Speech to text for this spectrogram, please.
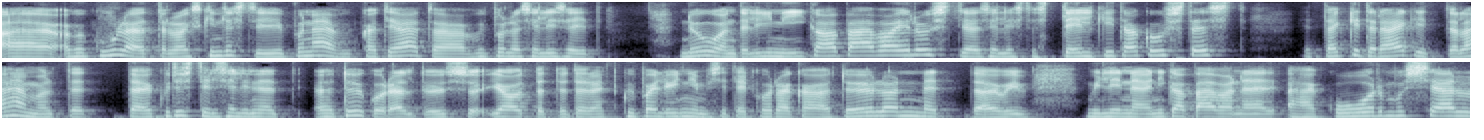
Äh, aga kuulajatel oleks kindlasti põnev ka teada võib-olla selliseid nõuandeliini igapäevaelust ja sellistest telgitagustest et äkki te räägite lähemalt, et äh, kuidas teil selline äh, töökorraldus jaotatud on, et kui palju inimesi teil korraga tööl on, et äh, või milline on igapäevane koormus seal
